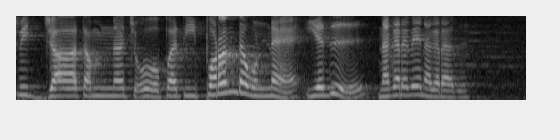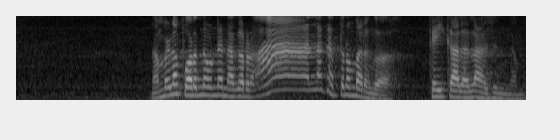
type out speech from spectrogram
ஸ்விஜாதம் ந சோபதி. பிறந்த உடனே எது நகரவே நகராது? நம்மளாம் பிறந்த உடனே நகரம் ஆலாம் கத்துறோம் பாருங்க. கை காலெல்லாம் அசிந்து நம்ம.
